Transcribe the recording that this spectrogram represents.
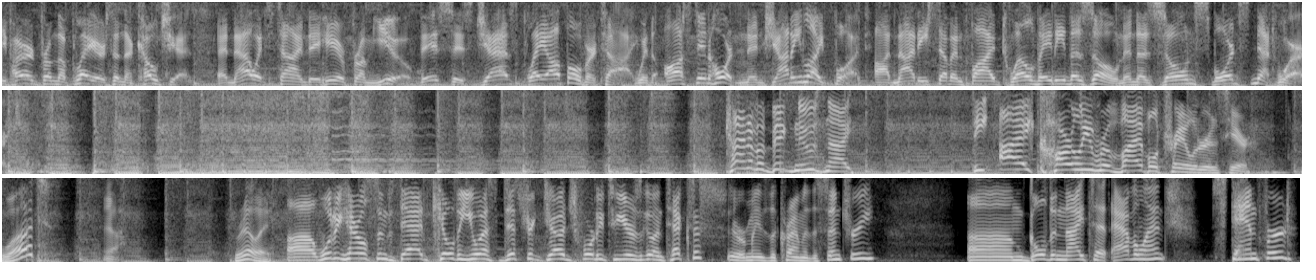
We've heard from the players and the coaches, and now it's time to hear from you. This is Jazz Playoff Overtime with Austin Horton and Jonni Lightfoot on 97.5 1280 The Zone and the Zone Sports Network. Kind of a big news night. The iCarly revival trailer is here. What? Yeah. Really? Uh, Woody Harrelson's dad killed a U.S. district judge 42 years ago in Texas. It remains the crime of the century. Um, Golden Knights at Avalanche. Stanford.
